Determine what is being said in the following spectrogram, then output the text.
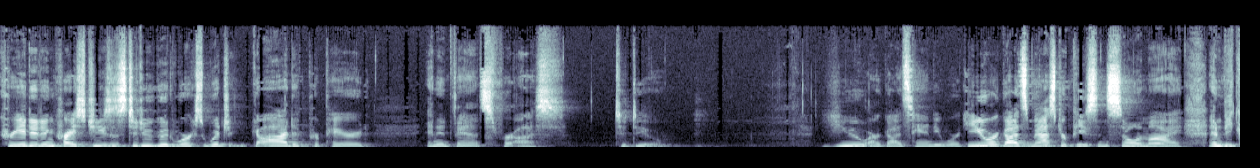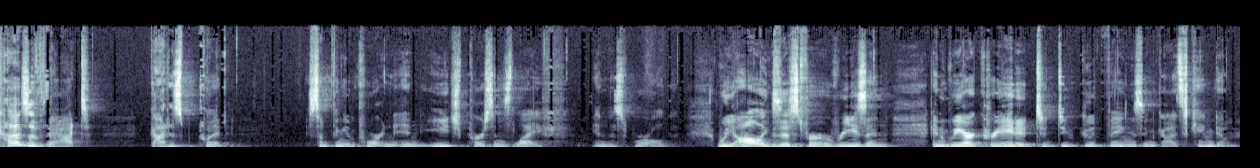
created in Christ Jesus to do good works, which God prepared in advance for us to do. You are God's handiwork. You are God's masterpiece, and so am I. And because of that, God has put something important in each person's life in this world. We all exist for a reason, and we are created to do good things in God's kingdom,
